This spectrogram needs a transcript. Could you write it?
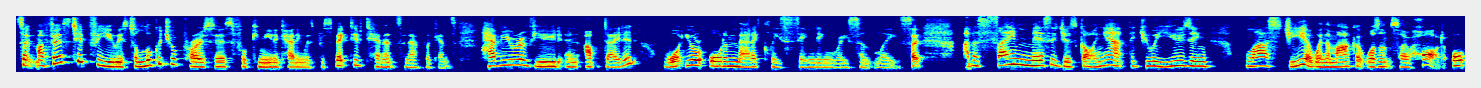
So, my first tip for you is to look at your process for communicating with prospective tenants and applicants. Have you reviewed and updated what you're automatically sending recently. So, are the same messages going out that you were using last year when the market wasn't so hot, or,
